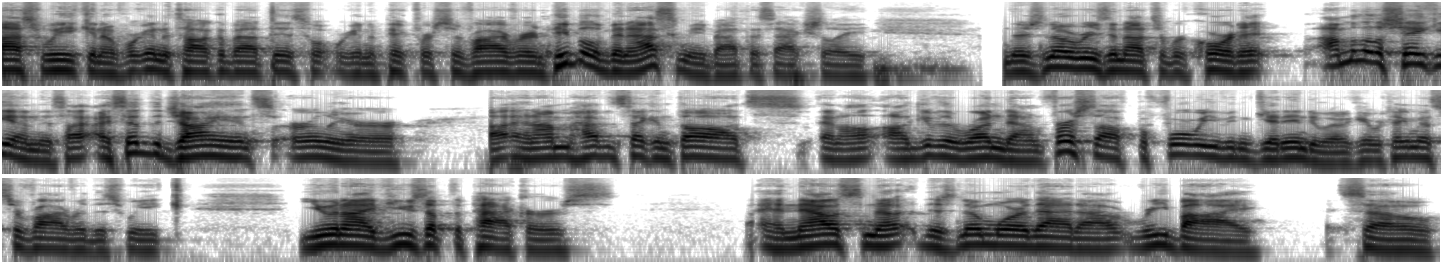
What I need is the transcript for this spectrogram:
last week, and if we're going to talk about this, what we're going to pick for Survivor, and people have been asking me about this actually. There's no reason not to record it. I'm a little shaky on this. I, I said the Giants earlier, uh, and I'm having second thoughts, and I'll, I'll give the rundown. First off, before we even get into it, okay, we're talking about Survivor this week. You and I have used up the Packers, and now it's no, there's no more of that uh, rebuy. So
